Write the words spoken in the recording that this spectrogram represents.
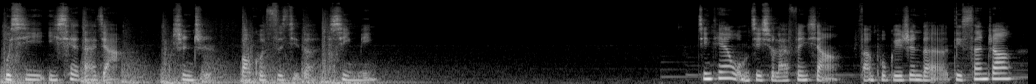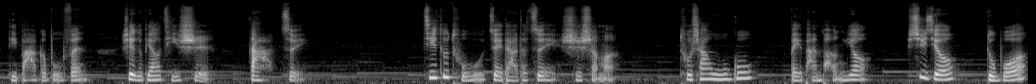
不惜一切代价，甚至包括自己的性命。今天我们继续来分享《返璞归真》的第三章第八个部分，这个标题是“大罪”。基督徒最大的罪是什么？屠杀无辜、背叛朋友、酗酒、赌博、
